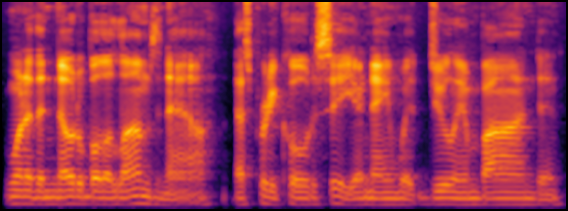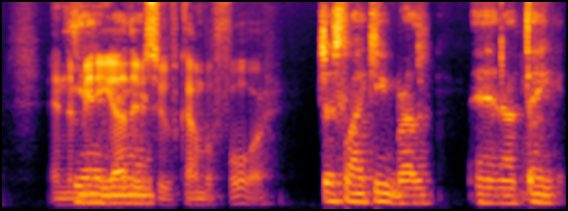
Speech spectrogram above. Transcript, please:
one of the notable alums now. That's pretty cool to see. Your name with Julian Bond and and the yeah, many man. others who've come before. Just like you, brother. And I think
